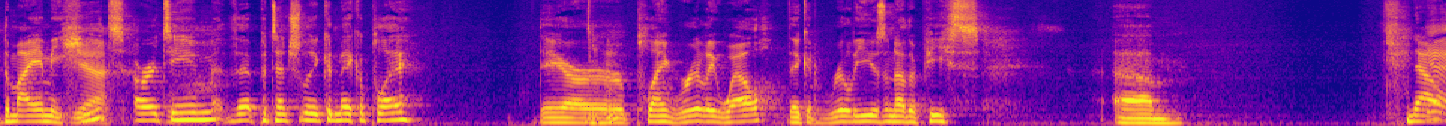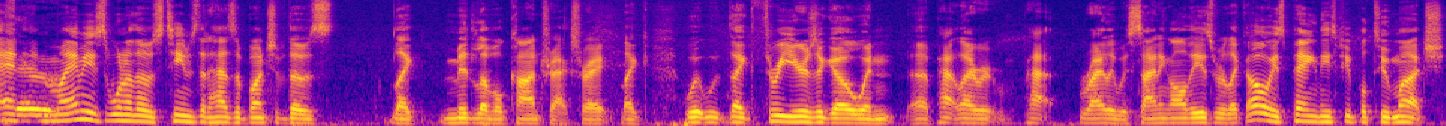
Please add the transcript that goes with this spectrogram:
The Miami Heat Yeah. are a team that potentially could make a play. They are Mm-hmm. playing really well. They could really use another piece. Um, now, yeah, and, and Miami is one of those teams that has a bunch of those like mid-level contracts, right? Like, w- w- like three years ago when uh, Pat, Pat Riley was signing all these, we are like, oh, he's paying these people too much.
